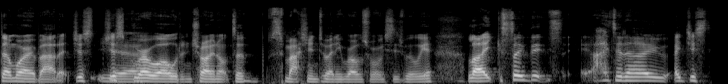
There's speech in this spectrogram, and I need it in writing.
Don't worry about it. Just just Yeah. grow old and try not to smash into any Rolls Royces, will you? Like so. It's I don't know. I just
